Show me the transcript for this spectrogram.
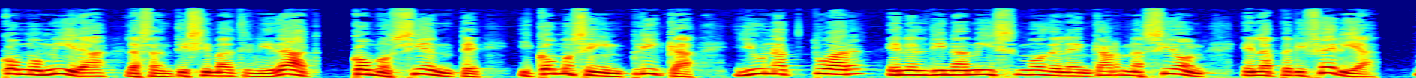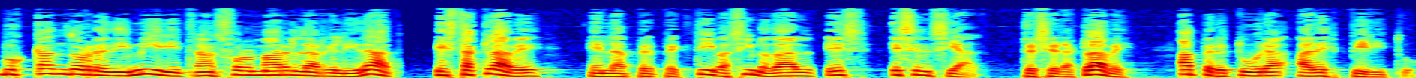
cómo mira la Santísima Trinidad, cómo siente y cómo se implica, y un actuar en el dinamismo de la encarnación, en la periferia, buscando redimir y transformar la realidad. Esta clave, en la perspectiva sinodal, es esencial. Tercera clave, apertura al espíritu.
